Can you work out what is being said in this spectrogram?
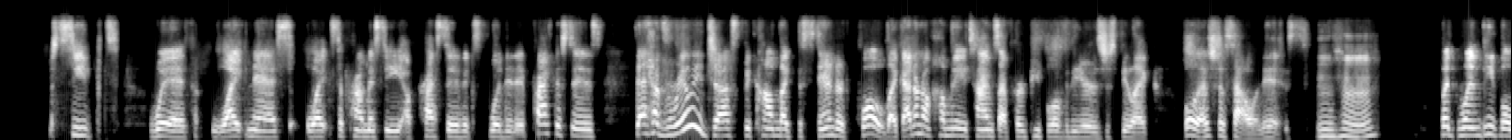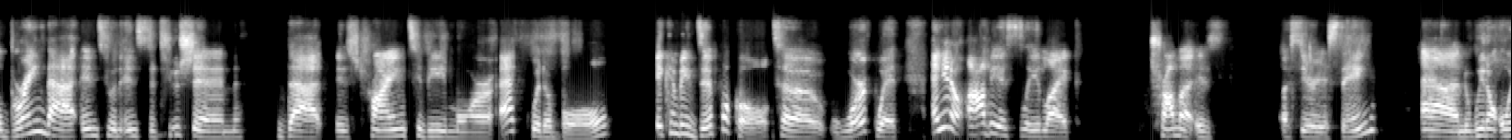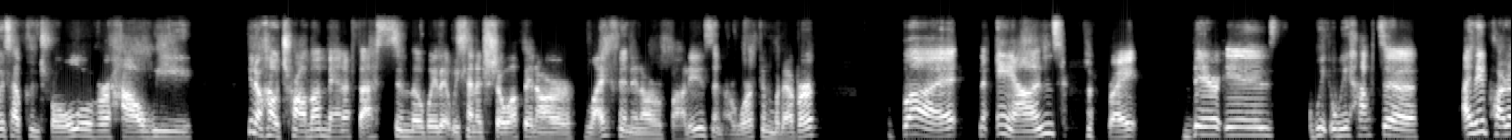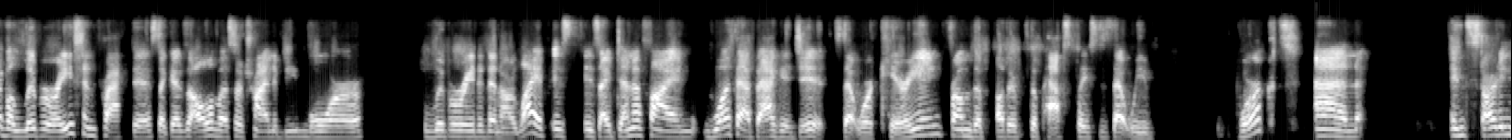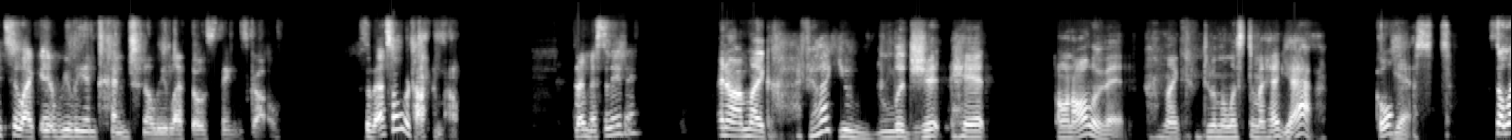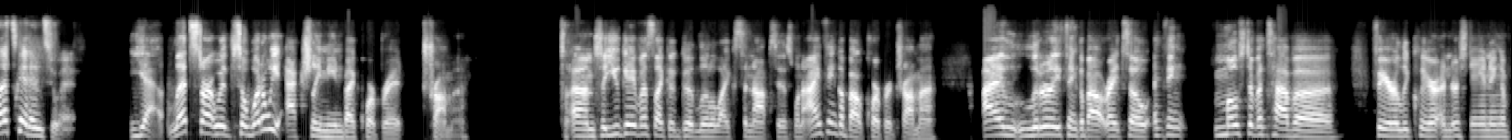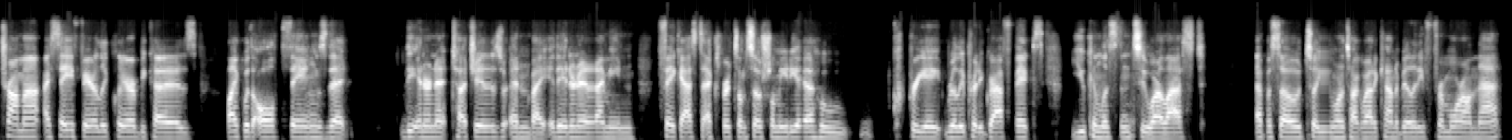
seeped with whiteness, white supremacy, oppressive, exploitative practices that have really just become like the standard quo. Like, I don't know how many times I've heard people over the years just be like, well, that's just how it is. Mm-hmm. But when people bring that into an institution that is trying to be more equitable, it can be difficult to work with. And, you know, obviously, like trauma is a serious thing. And we don't always have control over how we, you know, how trauma manifests in the way that we kind of show up in our life and in our bodies and our work and whatever. But, and, right, there is, we, we have to, I think part of a liberation practice, like as all of us are trying to be more liberated in our life is is identifying what that baggage is that we're carrying from the other the past places that we've worked and and starting to like it really intentionally let those things go so that's what we're talking about did i miss anything I know. I'm like, I feel like you legit hit on all of it. I'm like doing the list in my head. Yeah. cool Yes. so let's get into it Yeah. Let's start with so, what do we actually mean by corporate trauma? Um, so you gave us like a good little like synopsis. When I think about corporate trauma, I literally think about right. So I think most of us have a fairly clear understanding of trauma. I say fairly clear because, like with all things that the internet touches, and by the internet I mean fake ass experts on social media who create really pretty graphics. You can listen to our last episode. So you want to talk about accountability for more on that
